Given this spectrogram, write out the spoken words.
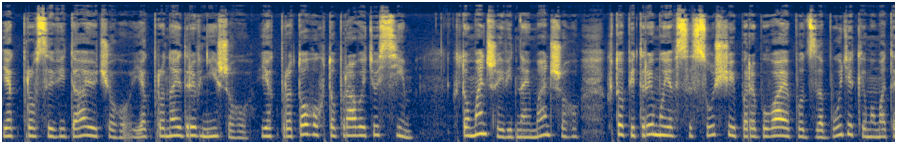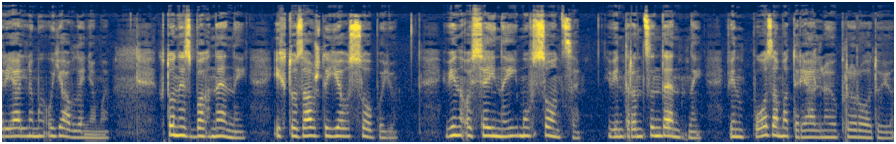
як про всевідаючого, як про найдревнішого, як про того, хто править усім, хто менший від найменшого, хто підтримує всесуще і перебуває поза будь-якими матеріальними уявленнями, хто незбагнений і хто завжди є особою. Він осяйний, мов сонце, він трансцендентний, він поза матеріальною природою.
